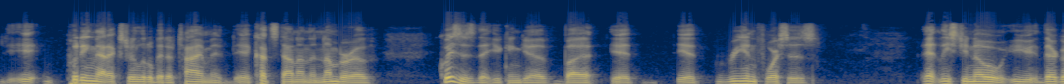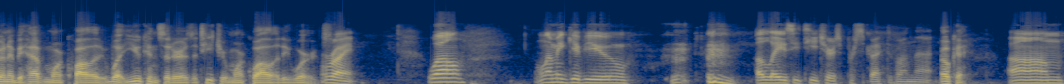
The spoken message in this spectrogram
it, putting that extra little bit of time, it, it cuts down on the number of quizzes that you can give, but it it reinforces. At least you know you, they're going to be, have more quality. What you consider as a teacher, more quality words. Right. Well, let me give you a lazy teacher's perspective on that. Okay. Um,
